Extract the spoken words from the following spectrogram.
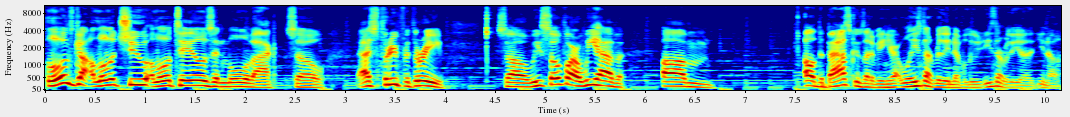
Alolan's got Alola Alola Tails, and Marowak. So that's three for three. So we so far we have um Oh, the Baskin's not even here. Well, he's not really an evolution. He's not really a, you know,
